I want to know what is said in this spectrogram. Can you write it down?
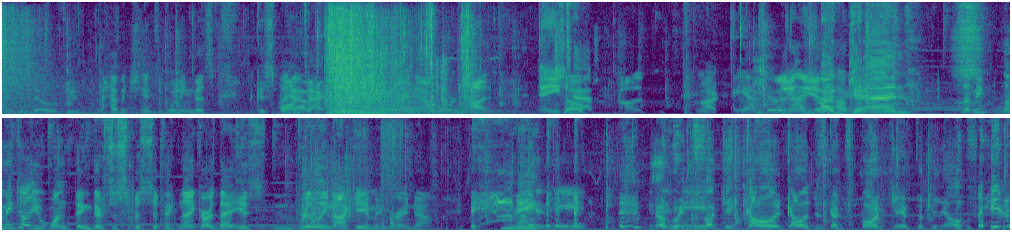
I would know if we have a chance of winning this because Spawn's have- actually right now and we're not. Eight So- tabs. I'm not Hey, I'm doing. I'm doing. Okay. Again? Let me let me tell you one thing. There's a specific night guard that is really not gaming right now. Me? Is it me? Is no, it it's me? fucking Colin. Colin just got spawn camped at the elevator.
